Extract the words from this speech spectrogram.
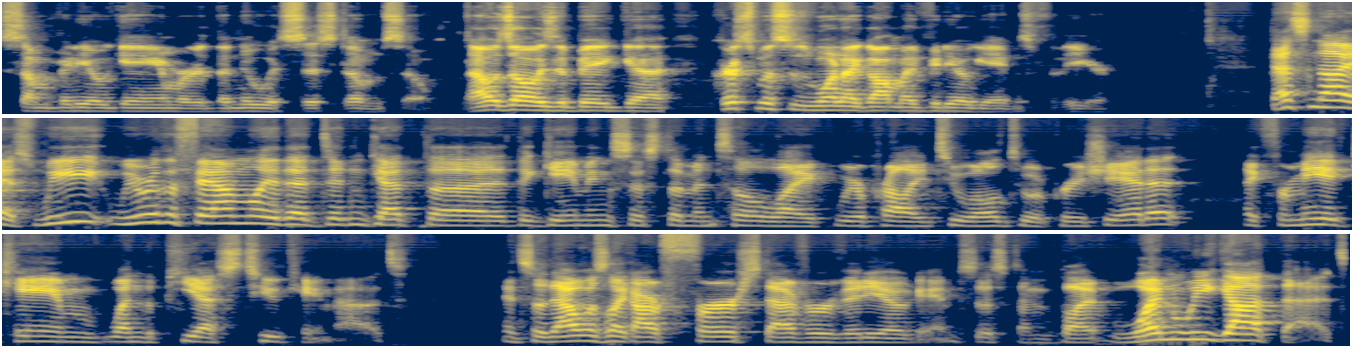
some video game or the newest system. So that was always a big uh, Christmas is when I got my video games for the year. That's nice. We we were the family that didn't get the the gaming system until like we were probably too old to appreciate it. Like for me, it came when the PS2 came out, and so that was like our first ever video game system. But when we got that,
